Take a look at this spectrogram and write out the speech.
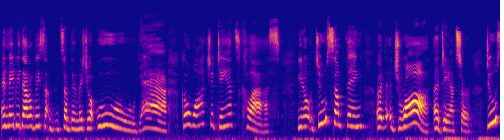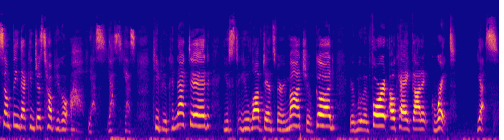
and maybe that'll be some, something that makes you go, "Ooh, yeah, go watch a dance class." You know, do something, uh, draw a dancer, do something that can just help you go, ah, yes, yes, yes. Keep you connected. You, st- you love dance very much. You're good. You're moving forward. Okay, got it. Great. Yes.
